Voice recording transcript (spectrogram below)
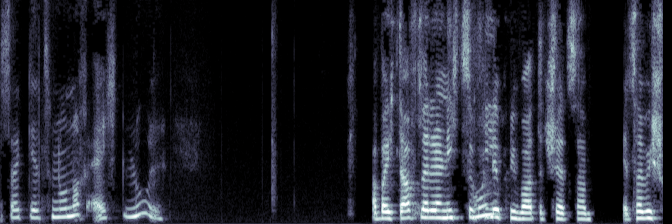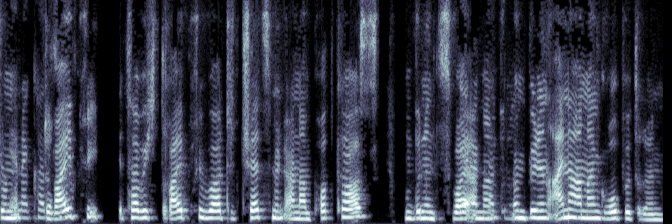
Ich sag jetzt nur noch echt Lul. Aber ich darf leider nicht zu Ui. viele private Chats haben. Jetzt habe ich schon Ja, drei, Pri jetzt habe ich drei private Chats mit anderen Podcasts und bin in zwei Ja, anderen und bin in einer anderen Gruppe drin.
